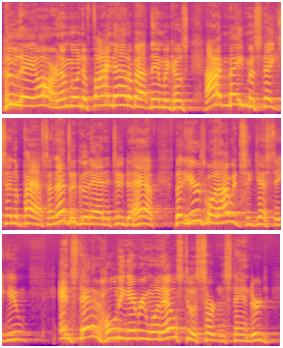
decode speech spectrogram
who they are and I'm going to find out about them because I've made mistakes in the past. And that's a good attitude to have. But here's what I would suggest to you instead of holding everyone else to a certain standard,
